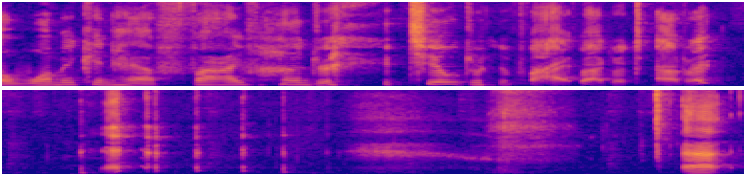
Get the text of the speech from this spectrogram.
a woman can have 500 children, 500 children.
